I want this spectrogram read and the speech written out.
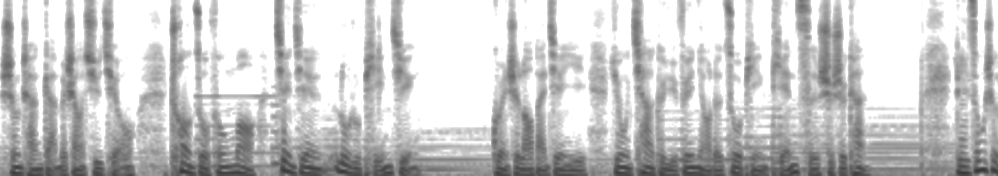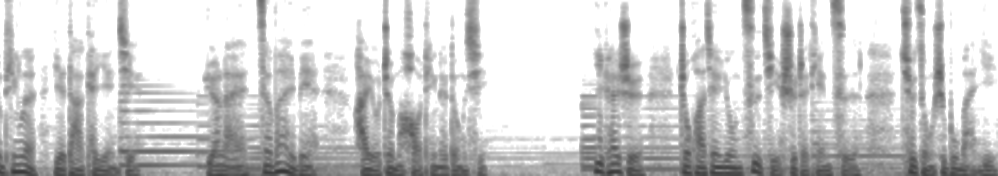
生产赶不上需求，创作风貌渐渐落入瓶颈。滚石老板建议用恰克与飞鸟的作品填词试试看，李宗盛听了也大开眼界，原来在外面还有这么好听的东西。一开始，周华健用自己试着填词，却总是不满意。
